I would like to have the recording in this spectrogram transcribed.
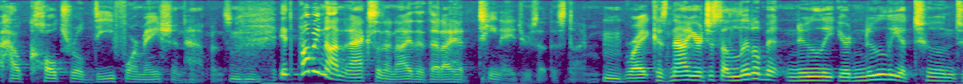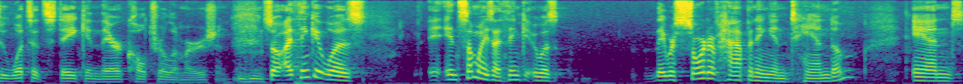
how cultural deformation happens. Mm-hmm. It's probably not an accident either that I had teenagers at this time, hmm. right? Because now you're just a little bit newly, you're newly attuned to what's at stake in their cultural immersion. Mm-hmm. So I think it was, in some ways, I think it was, they were sort of happening in tandem, and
